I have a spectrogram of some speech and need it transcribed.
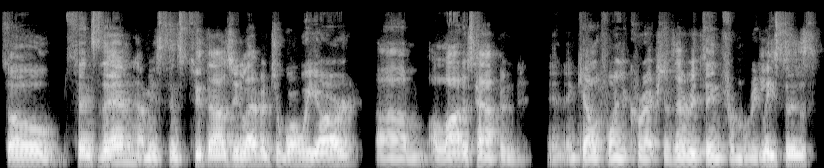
so since then i mean since 2011 to where we are um, a lot has happened in, in california corrections. Everything from releases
